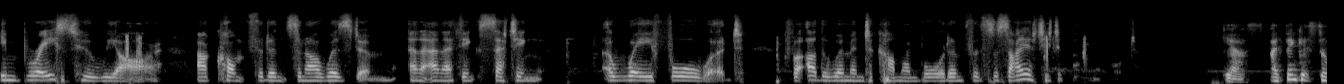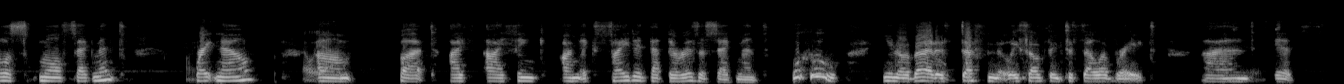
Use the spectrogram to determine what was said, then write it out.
embrace who we are, our confidence and our wisdom, and, and I think setting a way forward for other women to come on board and for society to come on board. Yes, I think it's still a small segment right now. Oh, yeah. um, but I I think I'm excited that there is a segment. Woohoo! You know that is definitely something to celebrate, and it's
